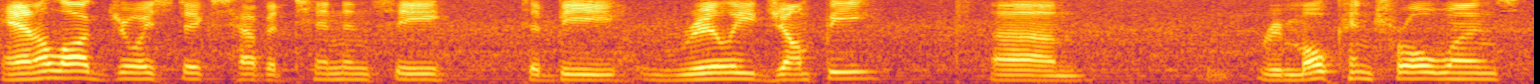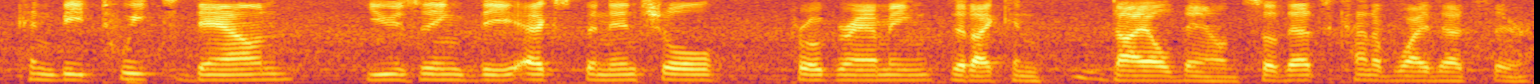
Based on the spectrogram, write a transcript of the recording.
Analog joysticks have a tendency to be really jumpy. Um, remote control ones can be tweaked down using the exponential programming that I can dial down. So that's kind of why that's there.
